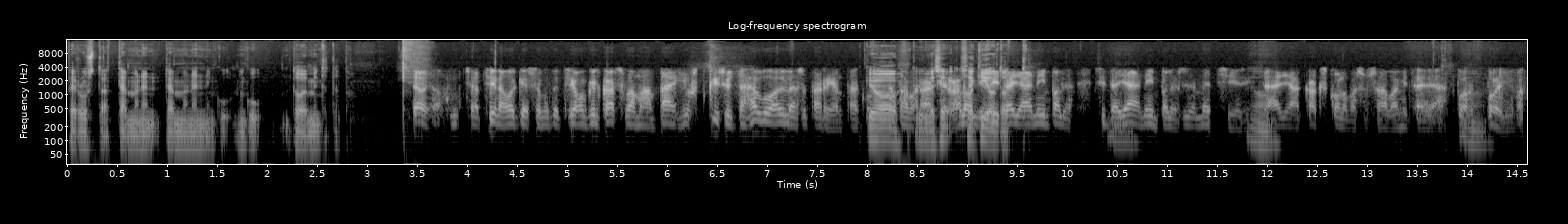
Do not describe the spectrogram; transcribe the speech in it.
perustaa tämmöinen, tämmöinen niin kuin, niin kuin toimintatapa. Joo, joo. Sä oot siinä oikeassa, mutta se on kyllä kasvamaan päin. Just kysyntähän luo yleensä tarjontaa, kun joo, kyllä se, on, sekin on sitä jää, niin paljon, sitä jää niin paljon sinne metsiin. Sitä jää kaksi kolmasosaa vai mitä jää po- poimivat.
